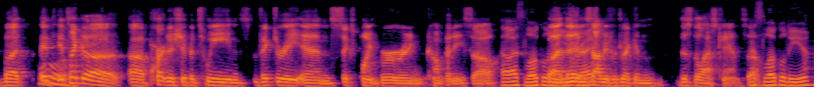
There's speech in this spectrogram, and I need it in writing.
but it, it's like a, a partnership between Victory and Six Point Brewing Company. So, Oh, that's local but to that didn't right? stop me from drinking. This is the last can. So, That's local to you.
